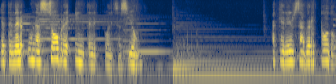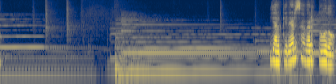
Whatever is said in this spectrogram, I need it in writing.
y a tener una sobreintelectualización a querer saber todo. Y al querer saber todo,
